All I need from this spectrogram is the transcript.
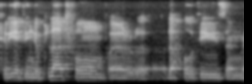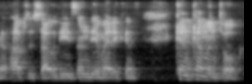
creating a platform where uh, the Houthis and perhaps the Saudis and the Americans can come and talk.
